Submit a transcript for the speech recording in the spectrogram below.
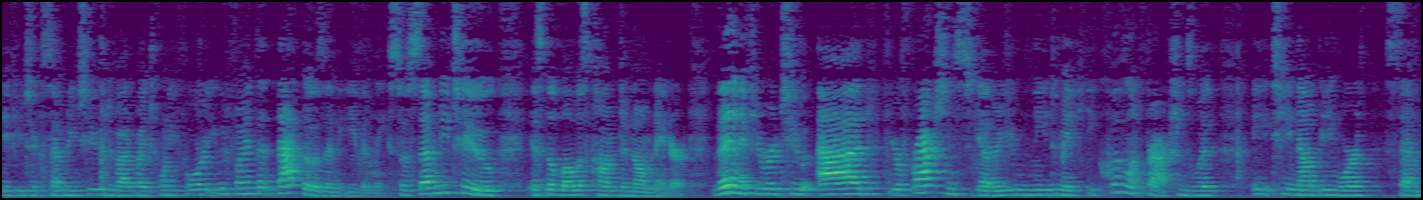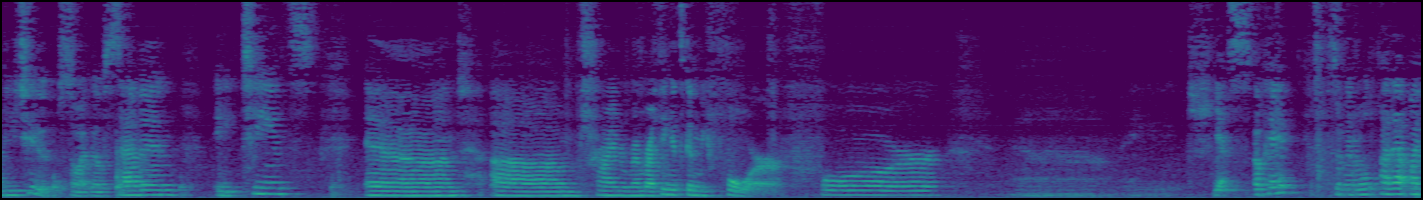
If you took 72 divided by 24, you would find that that goes in evenly. So 72 is the lowest common denominator. Then if you were to add your fractions together, you need to make equivalent fractions with 18 now being worth 72. So I go 7 eighteenths, and um, trying to remember, I think it's going to be 4 four, uh, eight. Yes, okay. So I'm going to multiply that by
